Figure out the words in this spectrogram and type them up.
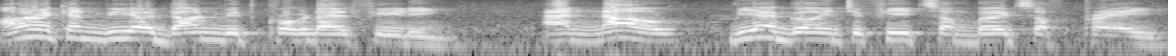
I reckon we are done with crocodile feeding and now we are going to feed some birds of prey.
